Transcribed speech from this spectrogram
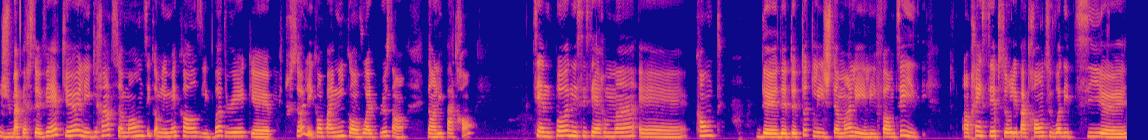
je m'apercevais que les grands de ce monde, c'est comme les McCalls, les Budrick, euh, tout ça, les compagnies qu'on voit le plus dans les patrons, tiennent pas nécessairement euh, compte de, de, toutes les, justement, les, les formes. Tu sais, en principe, sur les patrons, tu vois des petits, euh,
